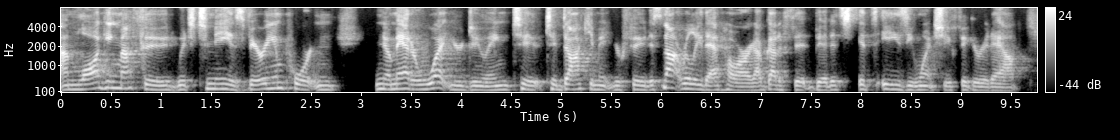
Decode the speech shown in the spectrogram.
I'm logging my food, which to me is very important no matter what you're doing to to document your food. It's not really that hard. I've got a fitbit. It's it's easy once you figure it out.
